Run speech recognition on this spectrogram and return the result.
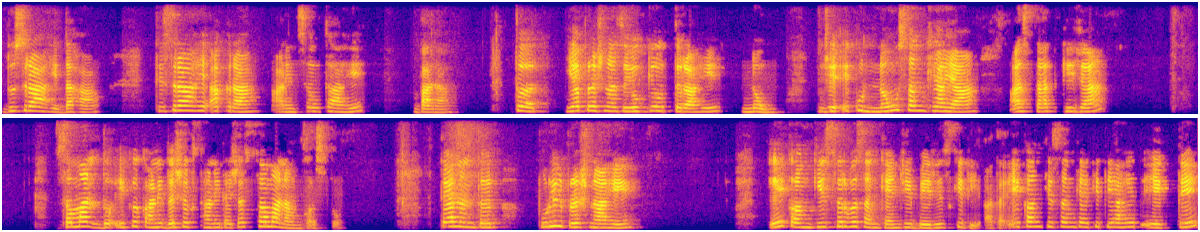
दुसरा आहे दहा तिसरा आहे अकरा आणि चौथा आहे बारा. तर या प्रश्नाचं योग्य उत्तर आहे नऊ. म्हणजे एकूण नऊ संख्या या असतात की ज्या समान एकक आणि दशक स्थानी त्याच्या समान अंक असतो. त्यानंतर पुढील प्रश्न आहे एक अंकी सर्व संख्यांची बेरीज किती? आता एक अंकी संख्या किती आहेत? एक ते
